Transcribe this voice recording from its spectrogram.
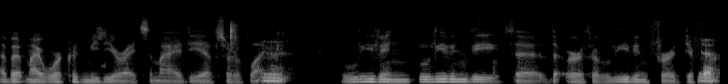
about my work with meteorites and my idea of sort of like Mm. leaving leaving the the the Earth or leaving for a different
